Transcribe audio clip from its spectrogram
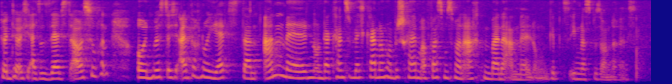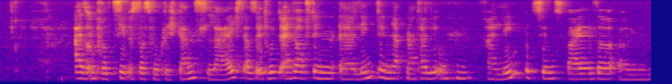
Könnt ihr euch also selbst aussuchen und müsst euch einfach nur jetzt dann anmelden. Und da kannst du vielleicht gerade nochmal beschreiben, auf was muss man achten bei der Anmeldung? Gibt es irgendwas Besonderes? Also im Prinzip ist das wirklich ganz leicht. Also ihr drückt einfach auf den äh, Link, den Nathalie unten verlinkt, beziehungsweise ähm,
